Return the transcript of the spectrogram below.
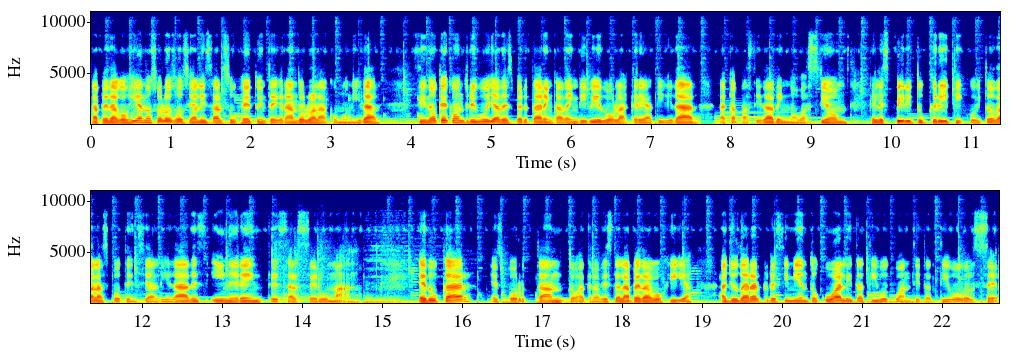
la pedagogía no solo socializa al sujeto integrándolo a la comunidad, sino que contribuye a despertar en cada individuo la creatividad, la capacidad de innovación, el espíritu crítico y todas las potencialidades inherentes al ser humano. Educar es, por tanto, a través de la pedagogía, ayudar al crecimiento cualitativo y cuantitativo del ser.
